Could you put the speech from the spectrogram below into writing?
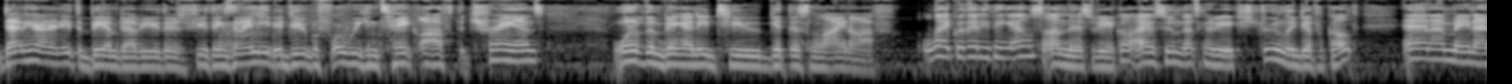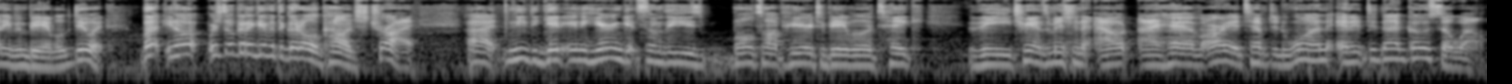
Down here underneath the BMW, there's a few things that I need to do before we can take off the trans. One of them being I need to get this line off like with anything else on this vehicle, I assume that's going to be extremely difficult, and I may not even be able to do it. But you know what? We're still going to give it the good old college try. Uh, need to get in here and get some of these bolts off here to be able to take the transmission out. I have already attempted one, and it did not go so well.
